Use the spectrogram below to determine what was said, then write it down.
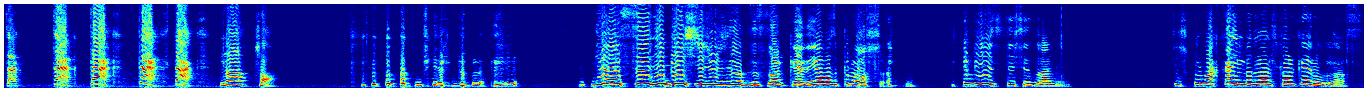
Tak, tak, tak, tak, tak! No, co? Pierdolę. Nie, se, nie bierzcie już za Stalker, ja was proszę. Nie bierzcie się za nim. To jest kurwa hańba dla stalkerów nas.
